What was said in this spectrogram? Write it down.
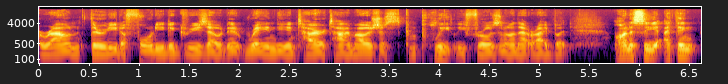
around 30 to 40 degrees out and it rained the entire time. I was just completely frozen on that ride. But honestly, I think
